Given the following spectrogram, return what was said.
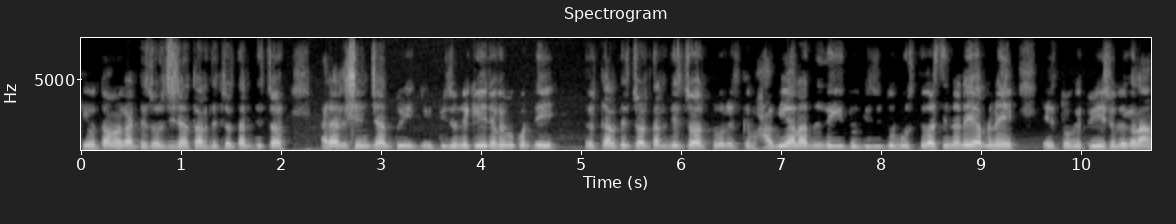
কেউ তো আমার গাড়িতে চলছিস না, তাড়াতাড়ি চল তাড়াতাড়ি চল আরে আরে, সিনচান, তুই পিছনে কে এরকম করতি? তো তাড়াতাড়ি চল তাড়াতাড়ি চল তোর আজকে ভাবি আলাদা, দেখি, তুই কিছু তো বুঝতে পারছি না রে ওখানে তোকে তুই চলে গেলাম।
